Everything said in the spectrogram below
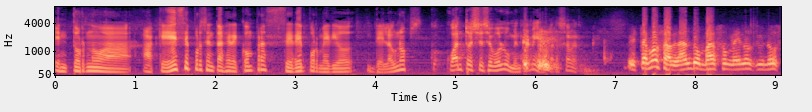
en torno a, a, que ese porcentaje de compras se dé por medio de la UNOPS? ¿Cuánto es ese volumen también, para saberlo? Estamos hablando más o menos de unos,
